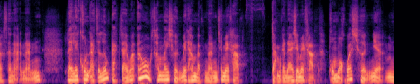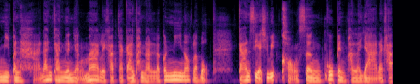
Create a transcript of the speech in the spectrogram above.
ลักษณะนั้น หลายๆคนอาจจะเริ่มแปลกใจว่าเอา้าทำไมเฉินไปทำแบบนั้นใช่ไหมครับจำกันได้ใช่ไหมครับ ผมบอกว่าเฉินเนี่ยมันมีปัญหาด้านการเงินอย่างมากเลยครับ จากการพนันแล้วก็หนี้นอกระบบ การเสียชีวิตของเซิงผู้เป็นภรรยานะครับ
